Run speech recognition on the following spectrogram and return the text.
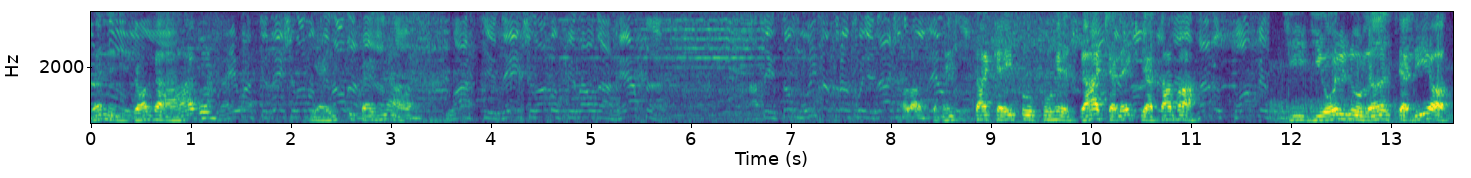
Tá? Ele joga água e aí se perde na hora. O acidente lá no final da reta. Atenção, muita tranquilidade. Olha lá, também destaque aí pro, pro resgate ali, que já tava de, de olho no lance ali, ó.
